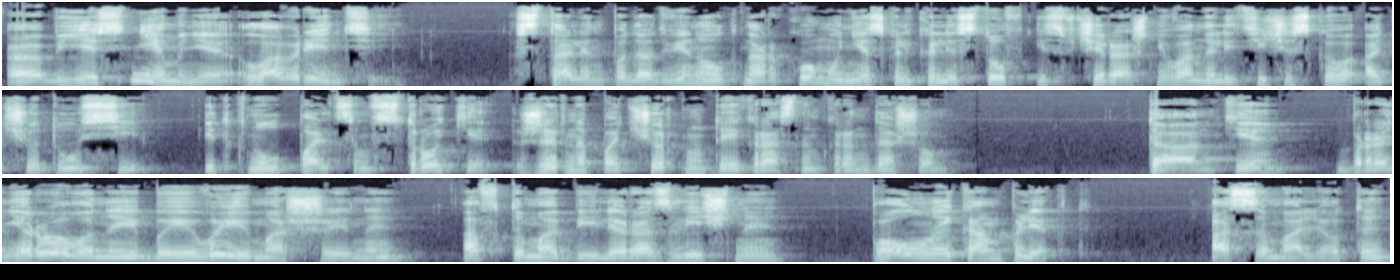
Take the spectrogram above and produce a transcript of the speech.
«Объясни мне, Лаврентий». Сталин пододвинул к наркому несколько листов из вчерашнего аналитического отчета УСИ и ткнул пальцем в строки, жирно подчеркнутые красным карандашом. «Танки, бронированные боевые машины, автомобили различные, полный комплект. А самолеты?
